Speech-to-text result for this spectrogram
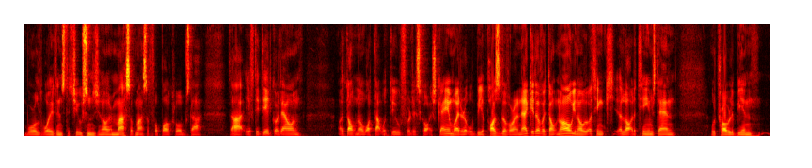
worldwide institutions. You know, they're massive, massive football clubs that that if they did go down. I don't know what that would do for the Scottish game, whether it would be a positive or a negative. I don't know. You know, I think a lot of the teams then would probably be in,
